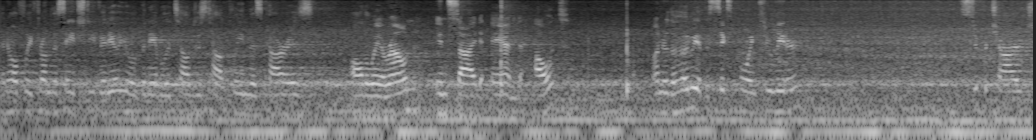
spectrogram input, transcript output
And hopefully from this HD video, you'll have been able to tell just how clean this car is all the way around, inside and out. Under the hood, we have the 6.2 liter supercharged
